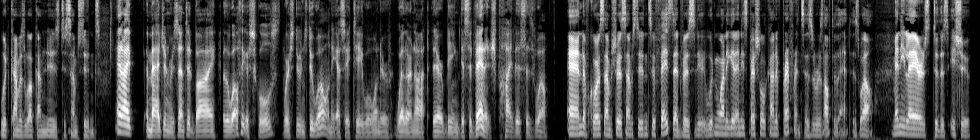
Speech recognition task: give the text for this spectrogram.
would come as welcome news to some students. And I imagine resented by the wealthier schools where students do well on the SAT will wonder whether or not they're being disadvantaged by this as well. And of course, I'm sure some students who face adversity wouldn't want to get any special kind of preference as a result of that as well. Many layers to this issue.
